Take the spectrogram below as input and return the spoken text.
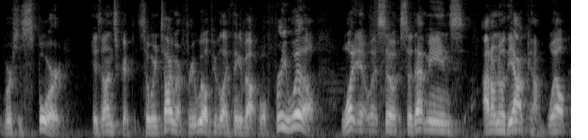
versus sport is unscripted. So when you're talking about free will, people like think about, well, free will. What so so that means I don't know the outcome. Well,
